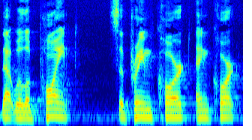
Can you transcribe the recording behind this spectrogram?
that will appoint Supreme Court and court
